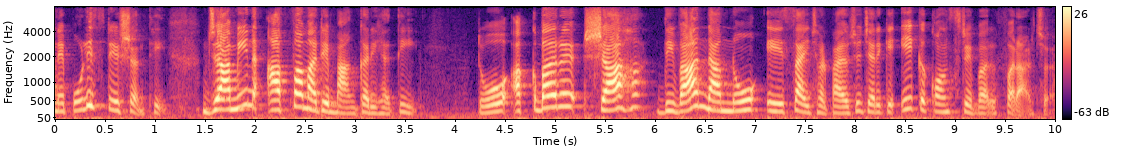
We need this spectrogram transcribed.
અને પોલીસ સ્ટેશનથી જામીન આપવા માટે માંગ કરી હતી. તો અકબર શાહ દિવાન નામનો એસઆઈ ઝડપાયો છે, જ્યારે કે એક કોન્સ્ટેબલ ફરાર છે.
